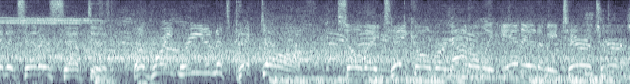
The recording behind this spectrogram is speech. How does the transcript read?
and it's intercepted. A great read, and it's picked off. So they take over not only in enemy territory,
